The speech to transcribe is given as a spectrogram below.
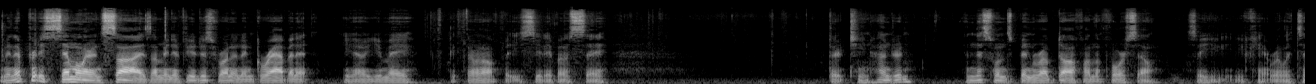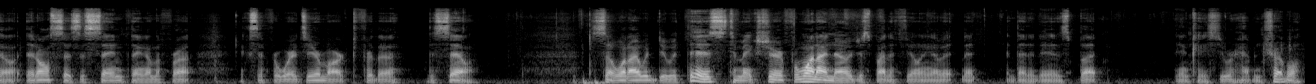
I mean, they're pretty similar in size. I mean, if you're just running and grabbing it, you know, you may get thrown off, but you see they both say 1300. And this one's been rubbed off on the four cell, so you, you can't really tell. It all says the same thing on the front, except for where it's earmarked for the, the cell. So what I would do with this to make sure, for one, I know just by the feeling of it that that it is, but in case you were having trouble,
